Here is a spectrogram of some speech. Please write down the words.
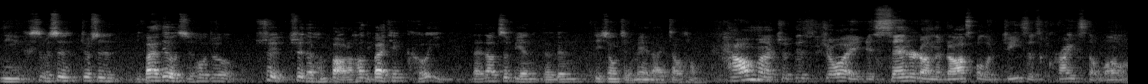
你是不是就是礼拜六之后就睡睡得很饱，然后礼拜天可以来到这边的跟弟兄姐妹来交通？ How much of this joy is centered on the gospel of Jesus Christ alone?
